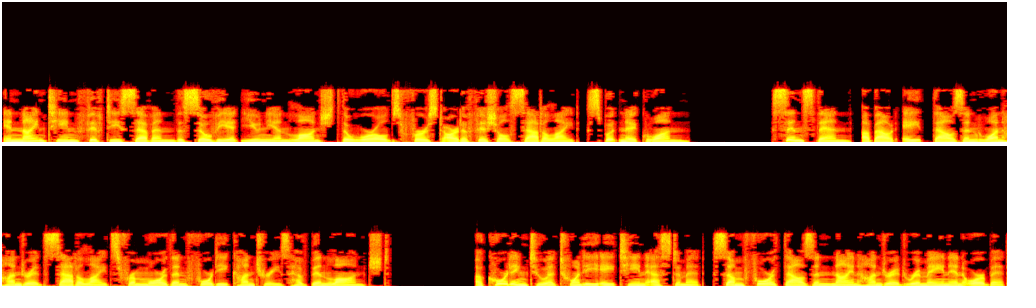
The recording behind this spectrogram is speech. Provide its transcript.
In 1957 the Soviet Union launched the world's first artificial satellite, Sputnik 1. Since then, about 8,100 satellites from more than 40 countries have been launched. According to a 2018 estimate, some 4,900 remain in orbit,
